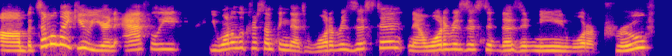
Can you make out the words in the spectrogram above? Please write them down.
Um, but someone like you, you're an athlete, you want to look for something that's water resistant. Now, water resistant doesn't mean waterproof.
